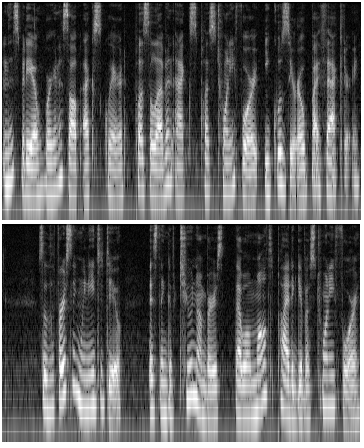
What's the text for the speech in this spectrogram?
In this video, we're going to solve x squared plus 11x plus 24 equals 0 by factoring. So the first thing we need to do is think of two numbers that will multiply to give us 24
